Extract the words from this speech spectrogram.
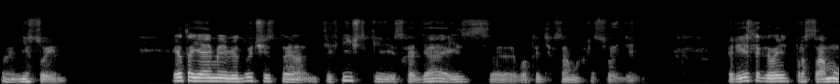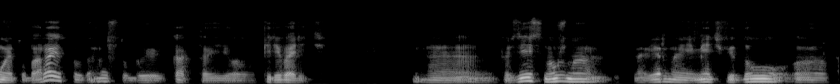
нисуин. Это я имею в виду чисто технически, исходя из э, вот этих самых рассуждений. Теперь, если говорить про саму эту барайту, да, чтобы как-то ее переварить, э, то здесь нужно, наверное, иметь в виду э,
